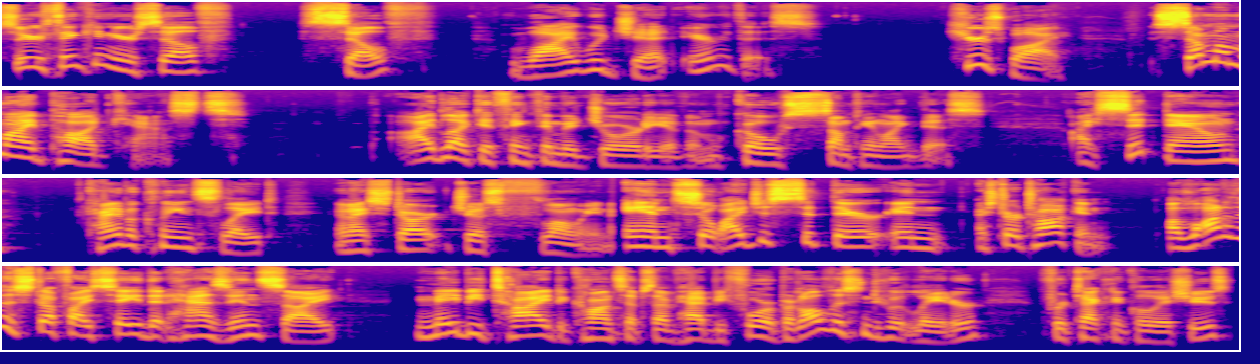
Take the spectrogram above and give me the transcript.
So you're thinking to yourself, self, why would Jet air this? Here's why. Some of my podcasts, I'd like to think the majority of them go something like this. I sit down, kind of a clean slate, and I start just flowing. And so I just sit there and I start talking. A lot of the stuff I say that has insight may be tied to concepts I've had before, but I'll listen to it later for technical issues.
